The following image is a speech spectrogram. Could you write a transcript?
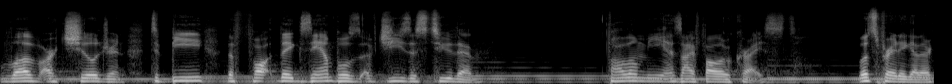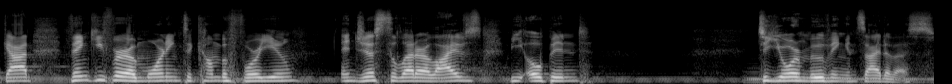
love our children to be the, fo- the examples of Jesus to them. Follow me as I follow Christ. Let's pray together. God, thank you for a morning to come before you and just to let our lives be opened to your moving inside of us.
